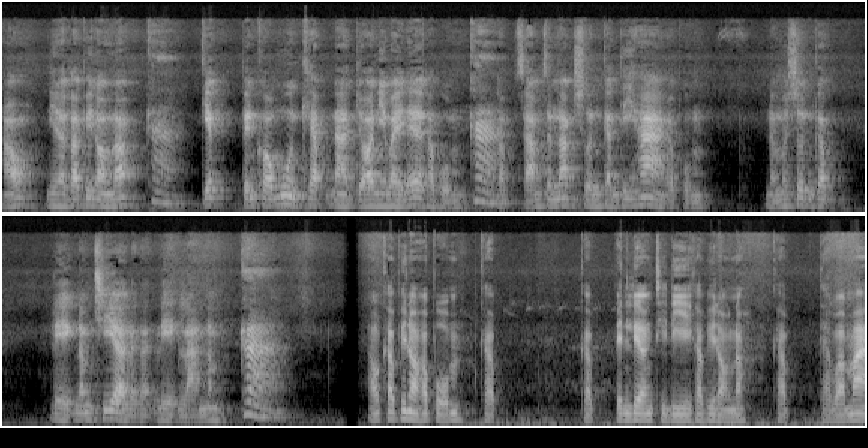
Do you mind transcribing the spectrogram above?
เอานี่แหละครับพี่น้องเนาะค่ะ เก็บเป็นข้อมูลแคปหน้าจอนี้ไว้เด้อครับผมค่ะ ครับสามสำนักชวนกันที่ห้าครับผมนำมาชนกับเลขน้ำเชี่ยแล้วก็เลขหลานน้ค่ะำเอาครับพี่น้องครับผมครับกับเป็นเรื่องที่ดีครับพี่น้องเนาะครับแต่ว่ามา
